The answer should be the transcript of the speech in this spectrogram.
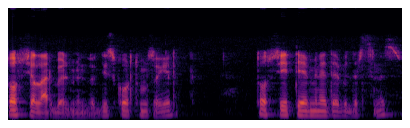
Dosyalar bölümünde Discord'umuza gelip dosyayı temin edebilirsiniz.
